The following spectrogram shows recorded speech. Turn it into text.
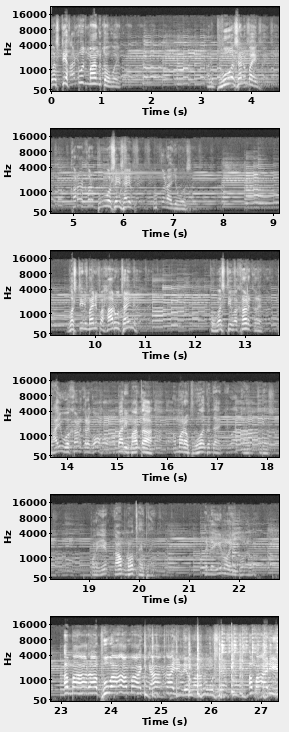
વસ્તી હાટું ભૂવો છે ને ભાઈ, ખરેખર ભૂવો છે સાહેબ, ઉકળા જેવો છે. વસ્તીની માલી પર સારું થાય ને, તો વસ્તી વખાણ કરે, ભાઈ વખાણ કરે અમારી માતા અમારા ભુવા દાદા કેવા કામ કરે છે. પણ એક કામ ન થાય ભાઈ. એટલે એનો અહીં બોલાવો. અમારા ભુવામાં ક્યાં કાંઈ લેવાનું છે? અમારી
